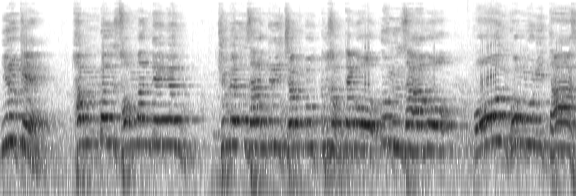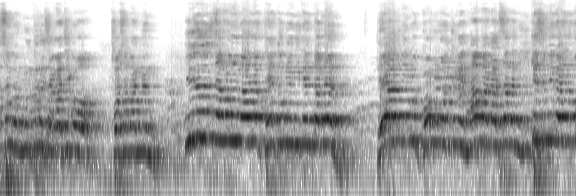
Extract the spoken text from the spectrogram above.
이렇게 한 번 손만 대면 주변 사람들이 전부 구속되고 의문사하고 온 공무원이 다 썩어 문드러져 가지고 조사받는 이런 상황이 만약 대통령이 된다면 대한민국 공무원 중에 남아날 사람이 있겠습니까 여러분?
